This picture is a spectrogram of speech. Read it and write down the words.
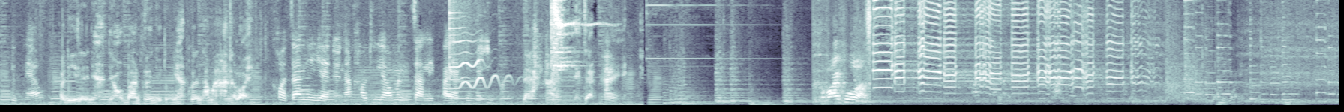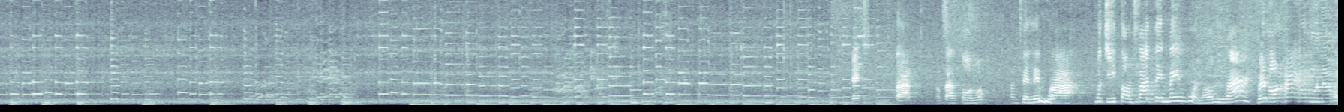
ฟอยู่แล้ว พอดีเลยเนี่ยเดี๋ยวบ้านเพื่อนอยู่ตรงเนี้ยเพื่อนทำอาหารอร่อยขอจานใหญ่ๆหน่อยนะคราวที่แล้วมันจานเล็กไปอะกินไม่อิ่มแดกให้เดี๋ยวแจกให้ไหว้ครูอะเอ๊ะน้ำตาลน้ำตาลโตนวะทำเป็นเล่นหัวมาเมื่อกี้ตอนฟาดเต้นไม่หัวเราะคือว่าไม่ร้องไห้ก็มุนนะไอ้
